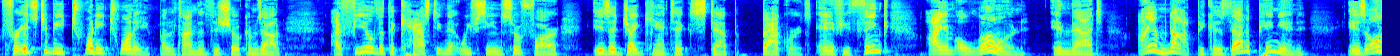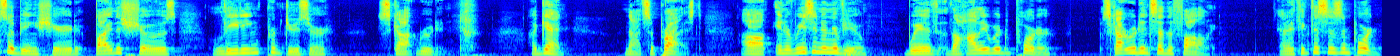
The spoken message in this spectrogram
for it to be 2020 by the time that this show comes out, I feel that the casting that we've seen so far is a gigantic step backwards. And if you think I am alone in that, I am not, because that opinion is also being shared by the show's leading producer, Scott Rudin. Again, not surprised. Uh, in a recent interview with The Hollywood Reporter, Scott Rudin said the following, and I think this is important.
